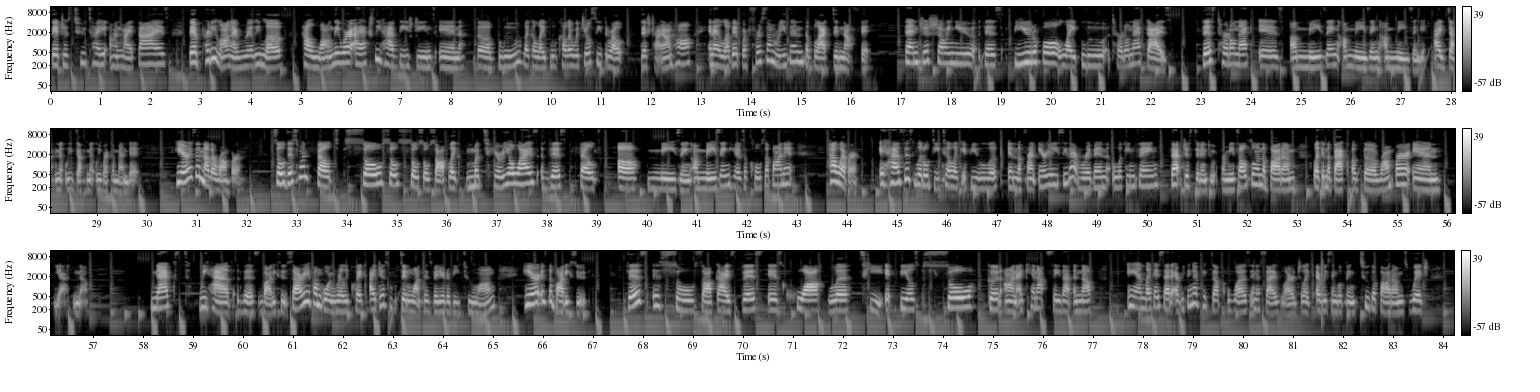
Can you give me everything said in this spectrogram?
They're just too tight on my thighs. They're pretty long. I really love how long they were. I actually have these jeans in the blue, like a light blue color, which you'll see throughout this try on haul. And I love it, but for some reason, the black did not fit. Then just showing you this beautiful light blue turtleneck. Guys, this turtleneck is amazing, amazing, amazing. I definitely, definitely recommend it. Here is another romper. So this one felt so, so, so, so soft. Like material wise, this felt amazing. Amazing. Here's a close up on it. However, it has this little detail like if you look in the front area you see that ribbon looking thing? That just didn't do it for me. It's also in the bottom like in the back of the romper and yeah no. Next we have this bodysuit. Sorry if i'm going really quick. I just didn't want this video to be too long. Here is the bodysuit. This is so soft, guys. This is quality. It feels so good on. I cannot say that enough. And like I said, everything I picked up was in a size large, like every single thing to the bottoms, which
